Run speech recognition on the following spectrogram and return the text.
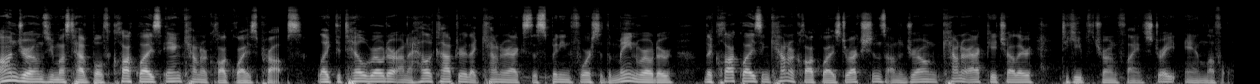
On drones, you must have both clockwise and counterclockwise props. Like the tail rotor on a helicopter that counteracts the spinning force of the main rotor, the clockwise and counterclockwise directions on a drone counteract each other to keep the drone flying straight and level.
